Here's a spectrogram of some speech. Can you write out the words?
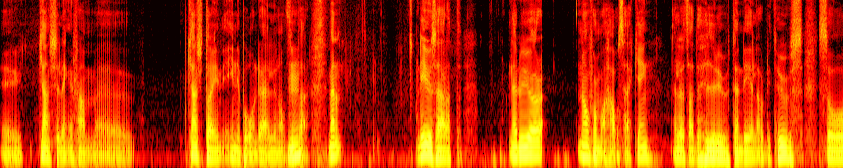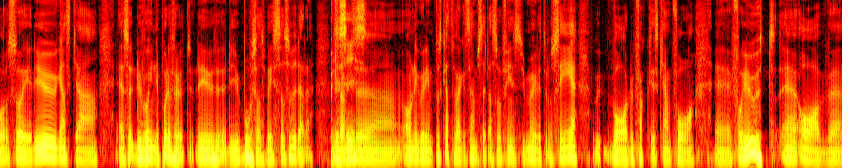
eh, kanske längre fram eh, kanske ta in inneboende eller något Mm. sånt där. Men det är ju så här att när du gör någon form av househacking eller så att du hyr ut en del av ditt hus så, så är det ju ganska, eh, så du var inne på det förut, det är ju, det är ju bostadsbrist och så vidare. Precis. Så att, eh, om ni går in på Skatteverkets hemsida så finns det ju möjlighet att se vad du faktiskt kan få, eh, få ut eh, av eh,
